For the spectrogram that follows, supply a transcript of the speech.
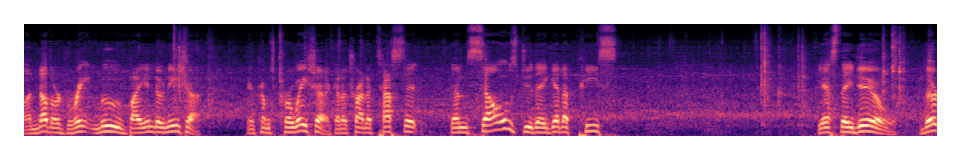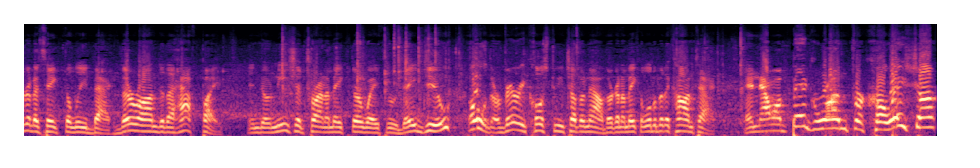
Another great move by Indonesia. Here comes Croatia. Going to try to test it themselves. Do they get a piece? Yes, they do. They're going to take the lead back. They're on to the half pipe. Indonesia trying to make their way through. They do. Oh, they're very close to each other now. They're going to make a little bit of contact. And now a big run for Croatia.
